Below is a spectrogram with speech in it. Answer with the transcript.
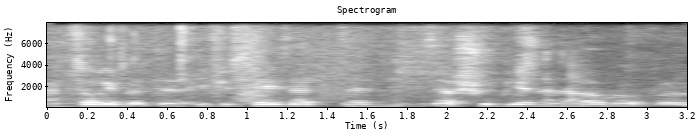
I'm sorry, but uh, if you say that, then there should be an analog of uh,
